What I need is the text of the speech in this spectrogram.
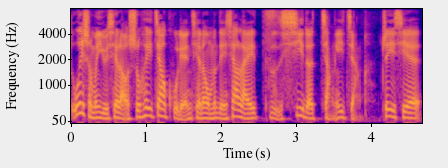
为什么有些老师会叫苦连天呢？我们等一下来仔细的讲一讲这些。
